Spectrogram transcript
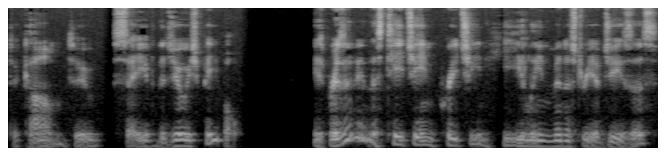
to come to save the Jewish people. He's presenting this teaching, preaching, healing ministry of Jesus.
